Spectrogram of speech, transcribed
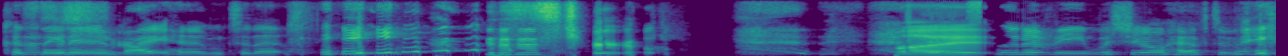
because they didn't true. invite him to that thing. This is true. they But excluded me, but you don't have to make. what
